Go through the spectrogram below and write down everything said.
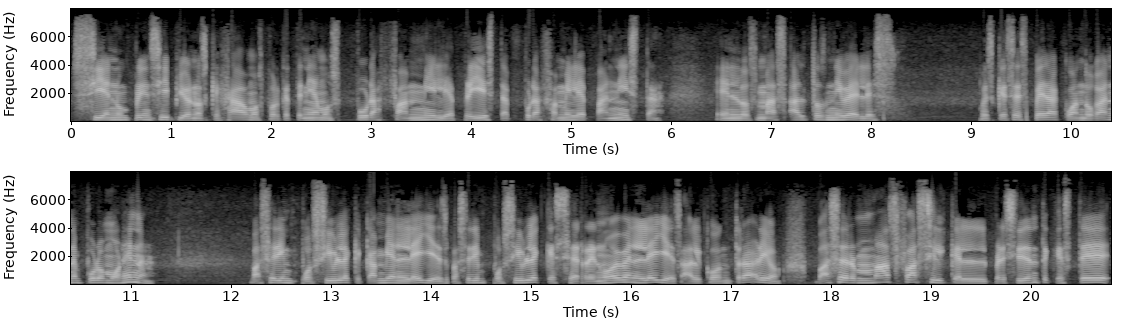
Si en un principio nos quejábamos porque teníamos pura familia priista, pura familia panista en los más altos niveles, pues ¿qué se espera cuando gane puro morena? Va a ser imposible que cambien leyes, va a ser imposible que se renueven leyes, al contrario, va a ser más fácil que el presidente que esté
